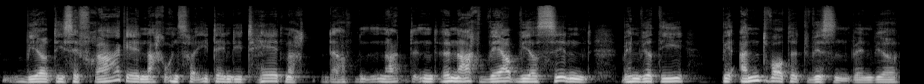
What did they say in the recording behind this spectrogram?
wir diese Frage nach unserer Identität, nach, nach, nach wer wir sind, wenn wir die beantwortet wissen, wenn wir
